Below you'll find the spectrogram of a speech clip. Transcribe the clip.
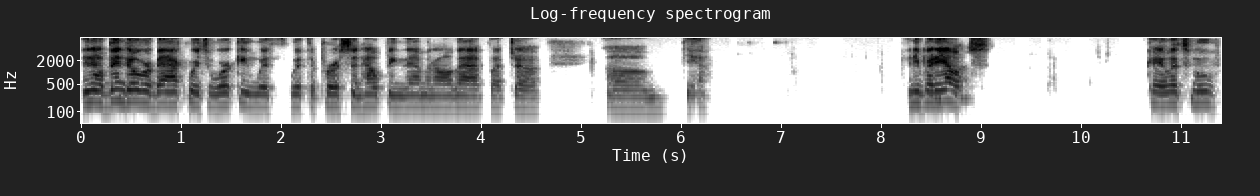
And I'll bend over backwards working with with the person helping them and all that. But uh, um, yeah. Anybody else? Okay, let's move.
